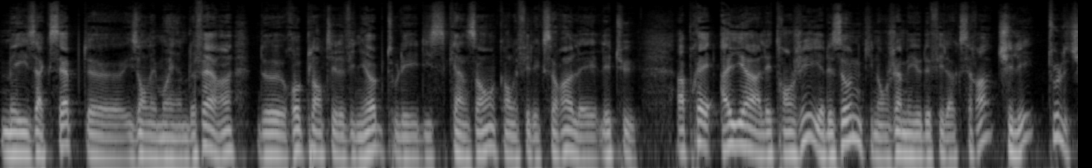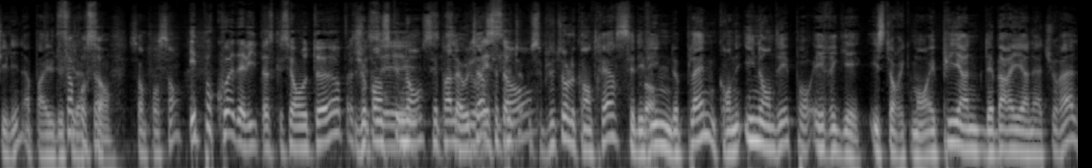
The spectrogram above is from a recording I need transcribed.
mais ils acceptent, euh, ils ont les moyens de le faire, hein, de replanter le vignoble tous les 10-15 ans quand le phylloxéra les, les tue. Après, ailleurs à l'étranger, il y a des zones qui n'ont jamais eu de phylloxéra. Chili, tout le Chili n'a pas eu de 100%. phylloxéra. 100%. Et pourquoi, David? Parce que c'est en hauteur? Parce Je pense que non, c'est pas la hauteur, c'est plutôt, le contraire. C'est des Bon. vignes de qu'on inondait pour irriguer historiquement. Et puis il y a des barrières naturelles,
